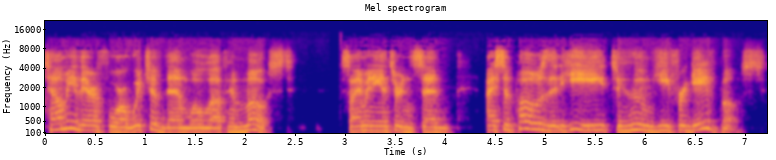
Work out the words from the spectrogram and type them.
Tell me therefore which of them will love him most. Simon answered and said, I suppose that he to whom he forgave most.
